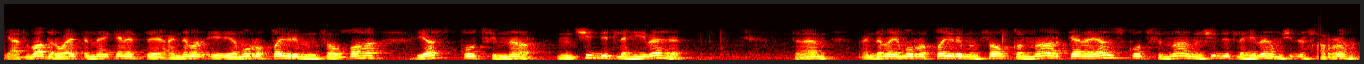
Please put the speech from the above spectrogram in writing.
يعني في بعض الروايات إنها كانت عندما يمر الطير من فوقها يسقط في النار من شدة لهيبها. تمام؟ عندما يمر الطير من فوق النار كان يسقط في النار من شدة لهيبها ومن شدة حرها.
